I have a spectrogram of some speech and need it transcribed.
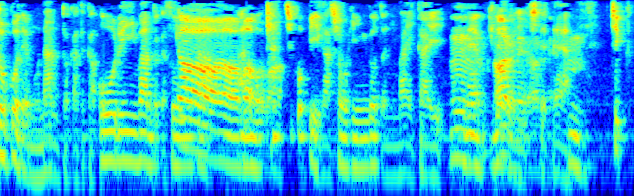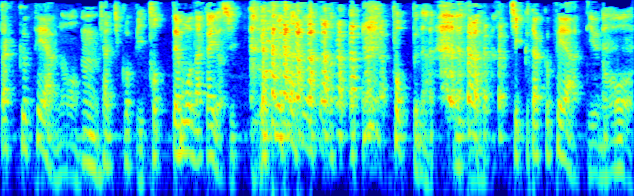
どこでもなんとかとか、オールインワンとかそういうさああ、あまあ。キャッチコピーが商品ごとに毎回ね、うんメあ。してて、あるね。チックタックペアのうん。キャッチコピー、とっても仲良しっていう ポップなやつのチックタックペアっていうのを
